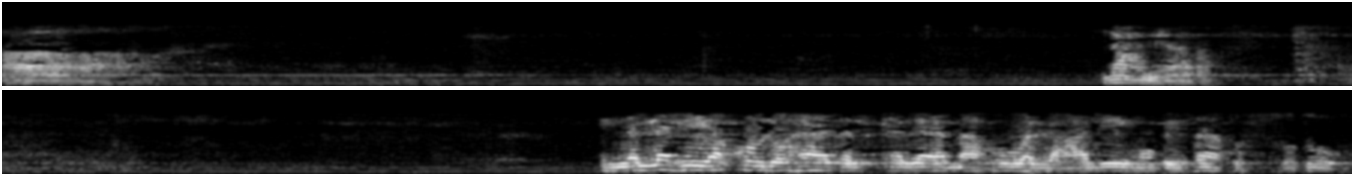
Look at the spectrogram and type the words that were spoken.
آه. نعم يا رب. إن الذي يقول هذا الكلام هو العليم بذات الصدور.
